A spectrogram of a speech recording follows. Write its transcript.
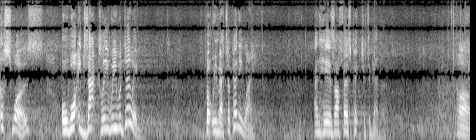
us was or what exactly we were doing. But we met up anyway. And here's our first picture together. Aww.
